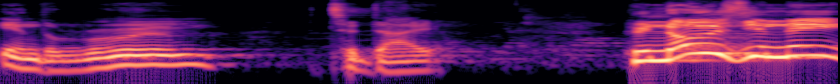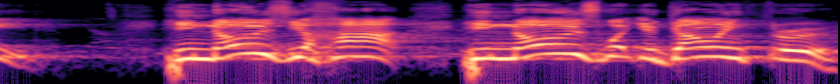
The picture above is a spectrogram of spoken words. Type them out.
in the room today who knows your need. He knows your heart. He knows what you're going through.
